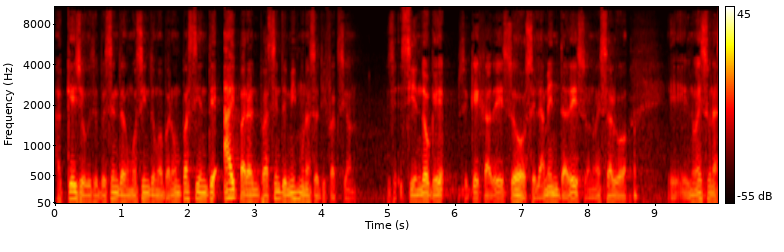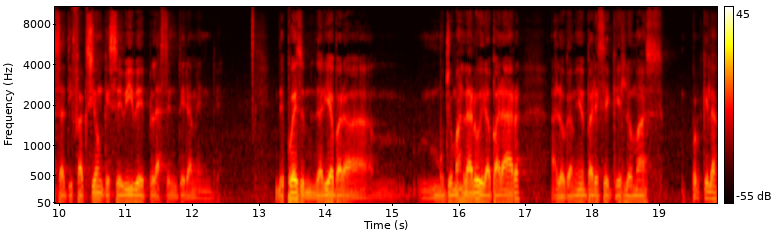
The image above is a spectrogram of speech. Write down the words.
aquello que se presenta como síntoma para un paciente hay para el paciente mismo una satisfacción, siendo que se queja de eso, se lamenta de eso, no es algo eh, no es una satisfacción que se vive placenteramente. Después daría para mm, mucho más largo ir a parar a lo que a mí me parece que es lo más... Porque la,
